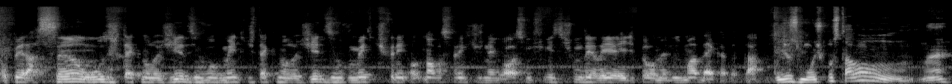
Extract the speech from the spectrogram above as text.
operação, uso de tecnologia, desenvolvimento de tecnologia, desenvolvimento de novas frentes de negócio, enfim, existe um delay aí de pelo menos uma década, tá? E os múltiplos estavam, né,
